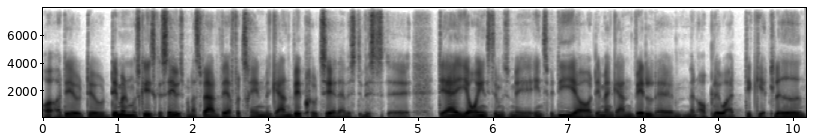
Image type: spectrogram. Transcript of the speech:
og, og det, er jo, det er jo det, man måske skal se, hvis man har svært ved at få trænet, men gerne vil prioritere det, hvis, hvis øh, det er i overensstemmelse med ens værdier, og det man gerne vil, øh, man oplever, at det giver glæde,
